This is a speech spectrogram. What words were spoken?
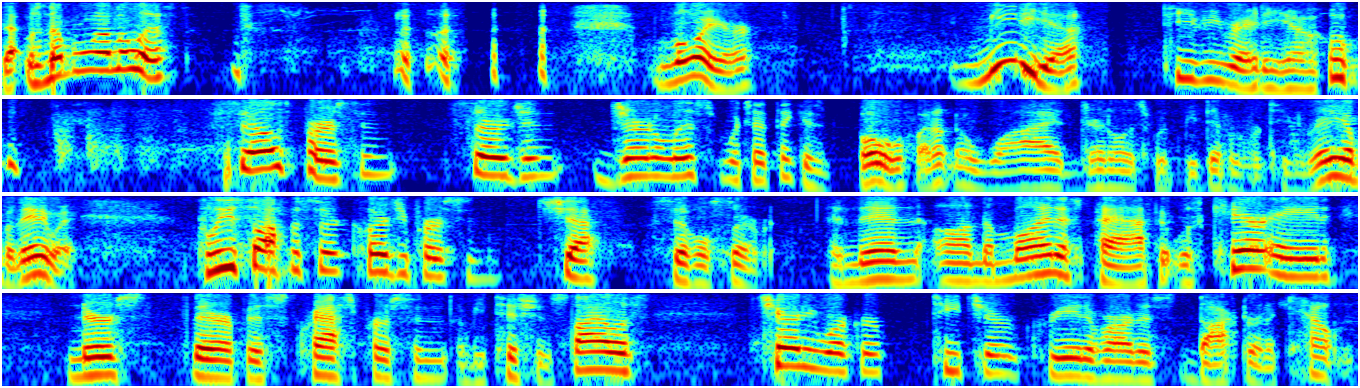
that was number one on the list, lawyer, media, TV, radio, salesperson, surgeon, journalist, which I think is both. I don't know why journalist would be different from TV, radio, but anyway, police officer, clergy person, chef, civil servant. And then on the minus path, it was care aide, nurse, therapist, craftsperson, a beautician, stylist, charity worker, teacher, creative artist, doctor, and accountant.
